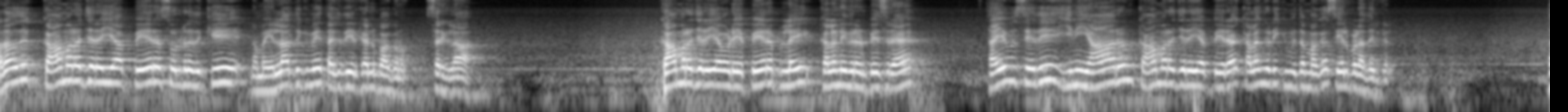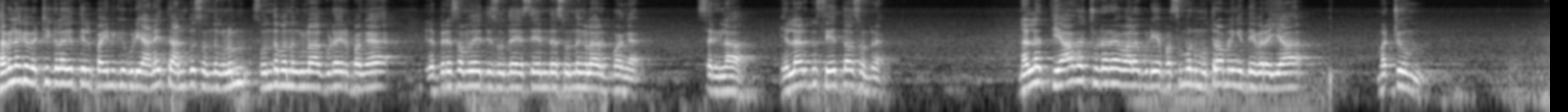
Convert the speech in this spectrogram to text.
அதாவது காமராஜர் ஐயா பேரை சொல்கிறதுக்கு நம்ம எல்லாத்துக்குமே தகுதி இருக்கான்னு பார்க்கணும். சரிங்களா? காமராஜர் ஐயாவுடைய பேரப்பிள்ளை பிள்ளை கலனிவீரன் பேசுகிறேன் தயவு செய்து இனி யாரும் காமராஜர் ஐயா பேரை கலங்கடிக்கும் விதமாக செயல்படாதீர்கள். தமிழக வெற்றி கழகத்தில் பயணிக்கக்கூடிய அனைத்து அன்பு சொந்தங்களும் சொந்த பந்தங்களாக கூட இருப்பாங்க. இல்லை பிற சமுதாயத்தை சொந்த சேர்ந்த சொந்தங்களாக இருப்பாங்க. சரிங்களா? எல்லாருக்கும் சேர்த்து தான் சொல்கிறேன் நல்ல தியாக சுடரை வாழக்கூடிய பசும்பொன் முத்துராமலிங்க தேவர் ஐயா மற்றும்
